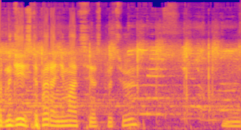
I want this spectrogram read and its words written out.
От надіюсь, тепер анімація спрацює. Ну.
